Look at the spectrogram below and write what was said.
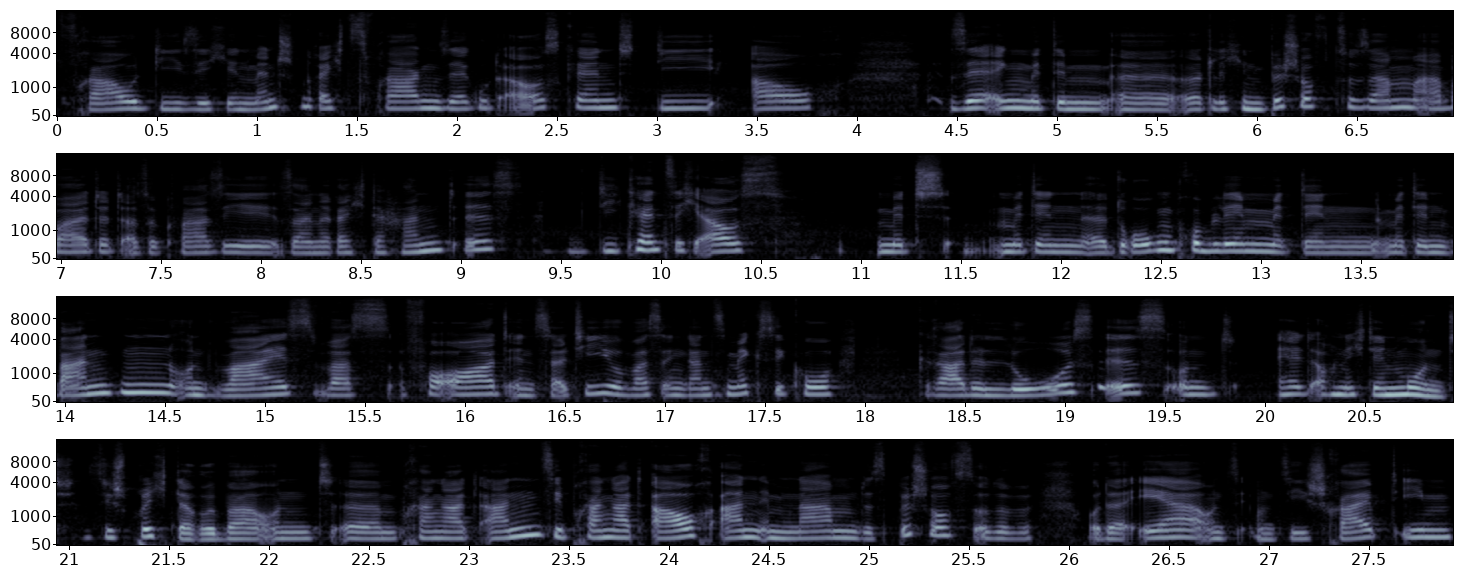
Frau, die sich in Menschenrechtsfragen sehr gut auskennt, die auch sehr eng mit dem äh, örtlichen Bischof zusammenarbeitet, also quasi seine rechte Hand ist. Die kennt sich aus mit, mit den äh, Drogenproblemen, mit den, mit den Banden und weiß, was vor Ort in Saltillo, was in ganz Mexiko gerade los ist und hält auch nicht den Mund. Sie spricht darüber und ähm, prangert an. Sie prangert auch an im Namen des Bischofs oder, oder er und, und sie schreibt ihm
